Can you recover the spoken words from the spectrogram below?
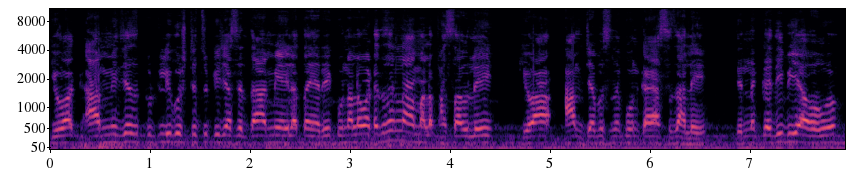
किंवा आम्ही जर कुठली गोष्ट चुकीची असेल तर आम्ही यायला तयार आहे. कुणाला वाटत असेल ना आम्हाला फसावलंय किंवा आमच्यापासून कोण काय असं झालंय त्यांना कधी बी यावं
